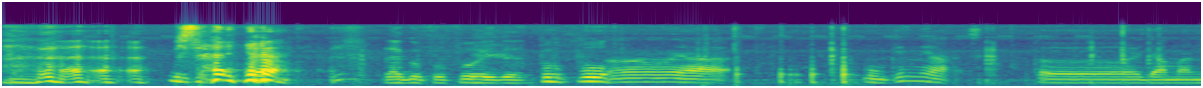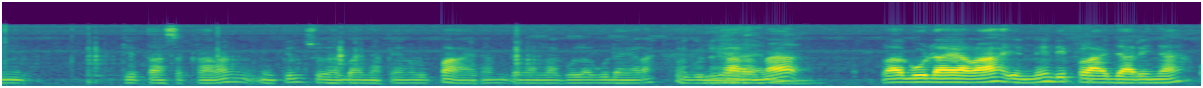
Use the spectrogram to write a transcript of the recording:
Bisanya lagu pupuh itu. Pupuh Eh, ya mungkin ya ke zaman kita sekarang mungkin sudah banyak yang lupa ya kan dengan lagu-lagu daerah. Lagu daerah. karena lagu daerah ini dipelajarinya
